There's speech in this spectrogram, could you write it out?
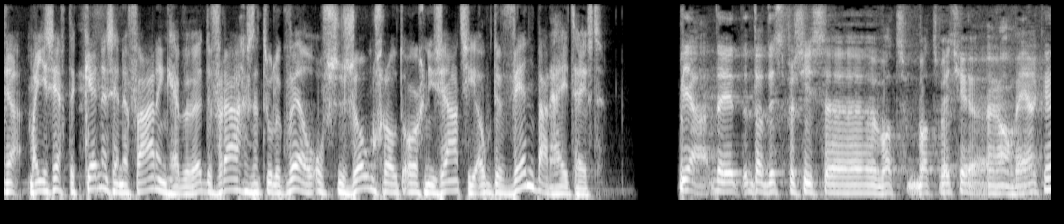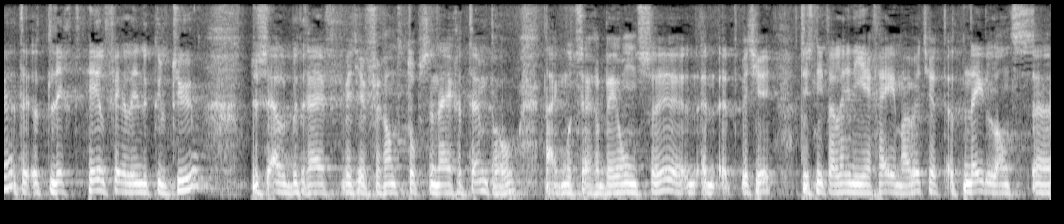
Ja, maar je zegt de kennis en ervaring hebben we. De vraag is natuurlijk wel of zo'n grote organisatie ook de wendbaarheid heeft. Ja, dat is precies eh, wat, wat weet je, eraan werken. Het, het ligt heel veel in de cultuur. Dus elk bedrijf weet je, verandert op zijn eigen tempo. Nou, ik moet zeggen, bij ons, en het, weet je, het is niet alleen ING, maar weet je, het, het Nederlands. eh,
